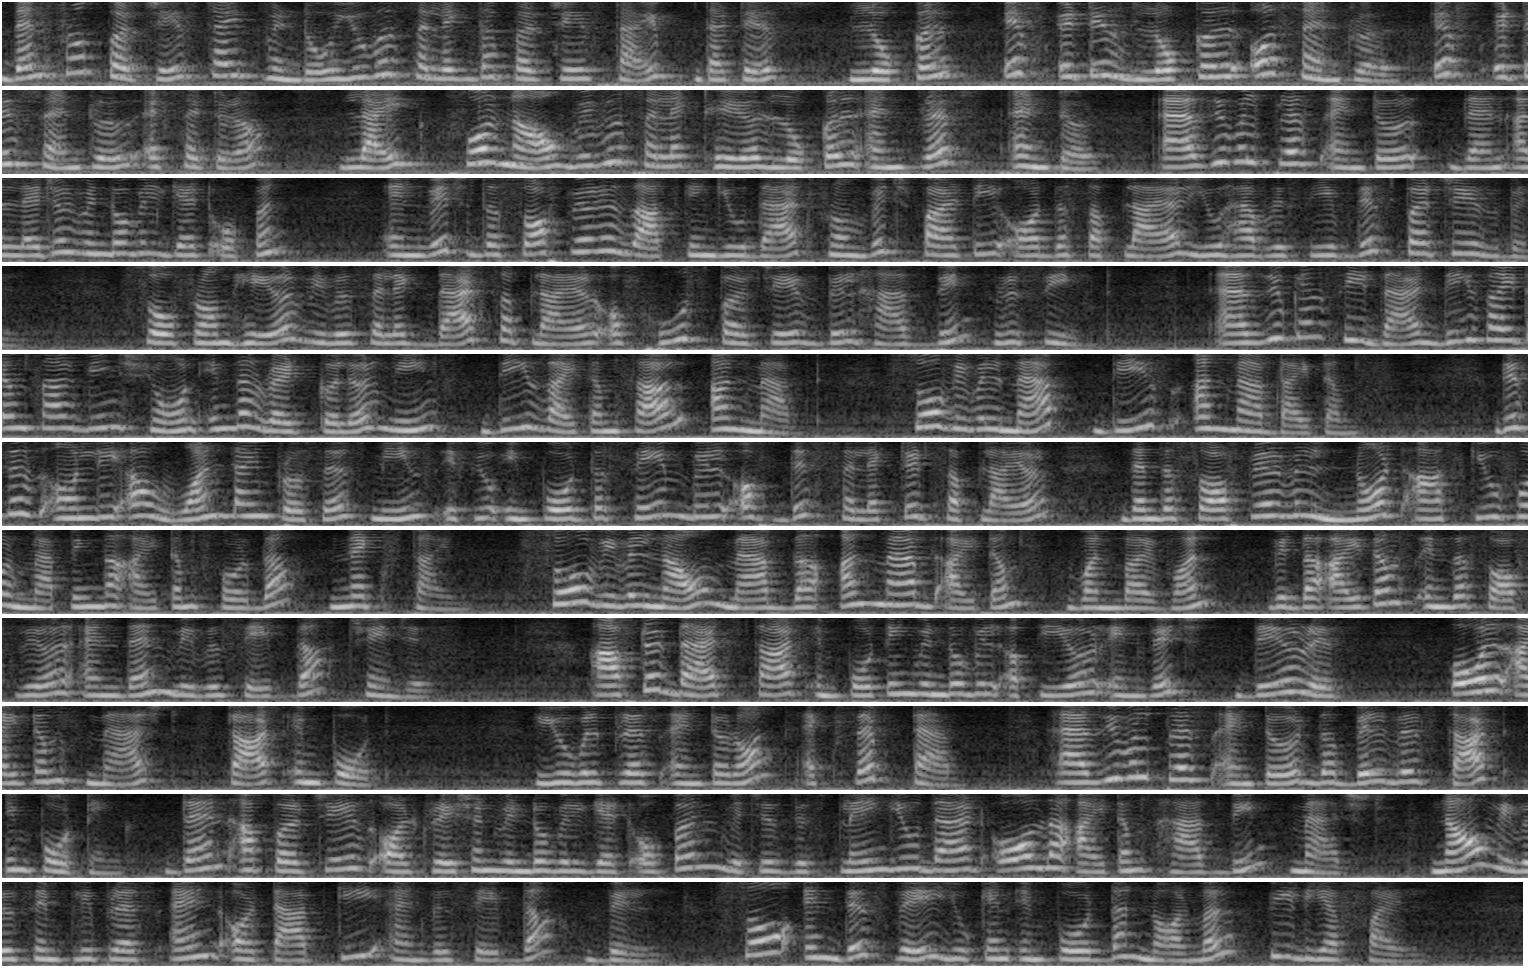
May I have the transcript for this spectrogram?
Then from purchase type window, you will select the purchase type that is local if it is local or central if it is central etc. Like for now we will select here local and press enter. As you will press enter then a ledger window will get open in which the software is asking you that from which party or the supplier you have received this purchase bill. So from here we will select that supplier of whose purchase bill has been received. As you can see that these items are being shown in the red color means these items are unmapped. So we will map these unmapped items. This is only a one-time process means if you import the same bill of this selected supplier then the software will not ask you for mapping the items for the next time. So we will now map the unmapped items one by one with the items in the software and then we will save the changes. After that start importing window will appear in which there is all items matched start import. You will press enter on accept tab. As you will press enter, the bill will start importing. Then a purchase alteration window will get open which is displaying you that all the items has been matched. Now we will simply press end or tab key and will save the bill. So in this way you can import the normal PDF file.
